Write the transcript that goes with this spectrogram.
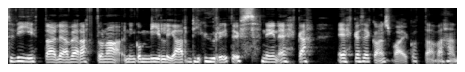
twiittailija verrattuna niin miljardiyritys, niin ehkä, ehkä se myös vaikuttaa vähän.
